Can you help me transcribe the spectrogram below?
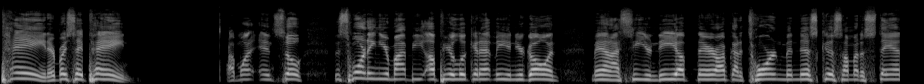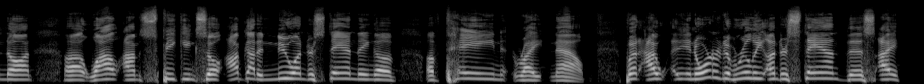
pain. Everybody say pain. Want, and so this morning you might be up here looking at me and you're going, man, I see your knee up there. I've got a torn meniscus I'm going to stand on uh, while I'm speaking. So I've got a new understanding of, of pain right now. But I, in order to really understand this, I,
